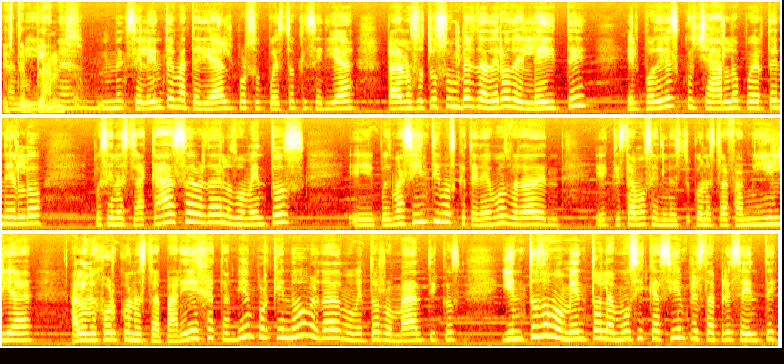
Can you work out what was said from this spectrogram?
Está en planes. Un excelente material, por supuesto, que sería para nosotros un verdadero deleite el poder escucharlo, poder tenerlo pues en nuestra casa, ¿verdad? En los momentos eh, pues más íntimos que tenemos, ¿verdad? En, eh, que estamos en nuestro- con nuestra familia, a lo mejor con nuestra pareja también, ¿por qué no, verdad? Momentos románticos. Y en todo momento la música siempre está presente,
